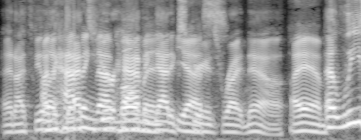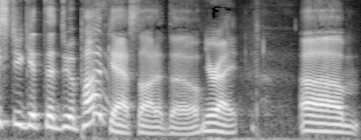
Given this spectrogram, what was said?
And I feel I'm like having that's, that you're having that experience yes. right now. I am. At least you get to do a podcast on it though. You're right. Um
